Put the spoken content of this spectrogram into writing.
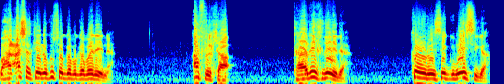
Waxaan casharkeenna ku soo gabagabanaynaa africa taariikhdeeda ka horreysay gumaysiga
